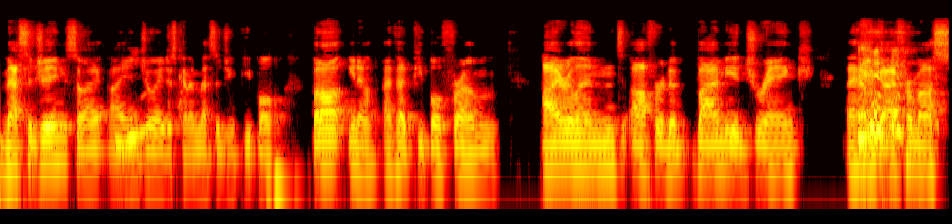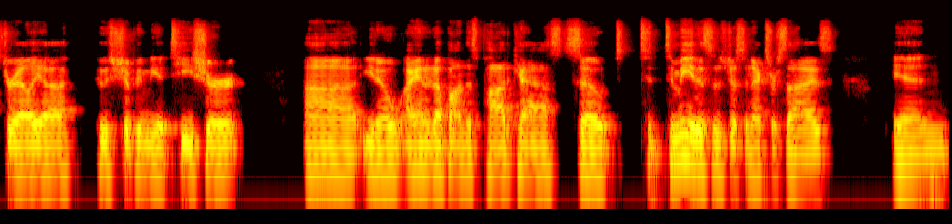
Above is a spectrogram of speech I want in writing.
messaging. So I, mm-hmm. I enjoy just kind of messaging people. But I'll, you know, I've had people from Ireland offer to buy me a drink. I have a guy from Australia who's shipping me a T-shirt. Uh, you know, I ended up on this podcast. So t- to me, this is just an exercise in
